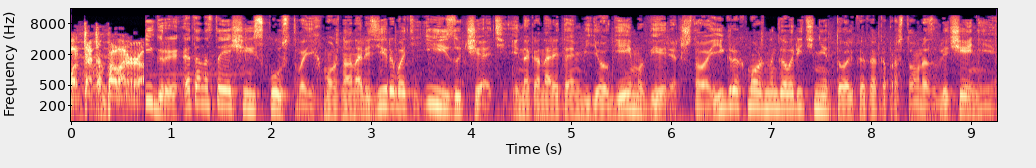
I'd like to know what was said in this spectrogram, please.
Вот это поворот! Игры — это настоящее искусство, их можно анализировать и изучать. И на канале Time Video Game верят, что о играх можно говорить не только как о простом развлечении.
